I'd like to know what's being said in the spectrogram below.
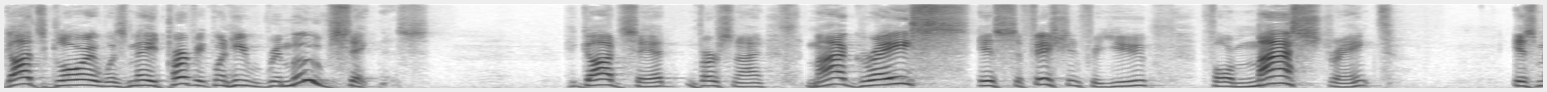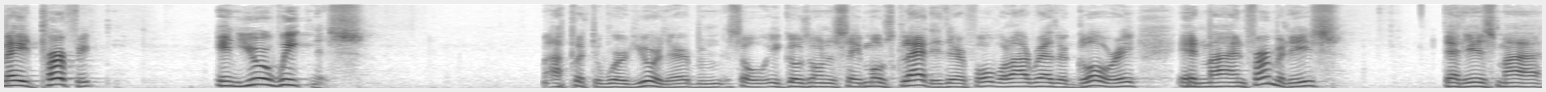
God's glory was made perfect when he removed sickness. God said, verse 9, My grace is sufficient for you, for my strength is made perfect in your weakness. I put the word your there, so it goes on to say, most gladly, therefore, will I rather glory in my infirmities, that is, my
